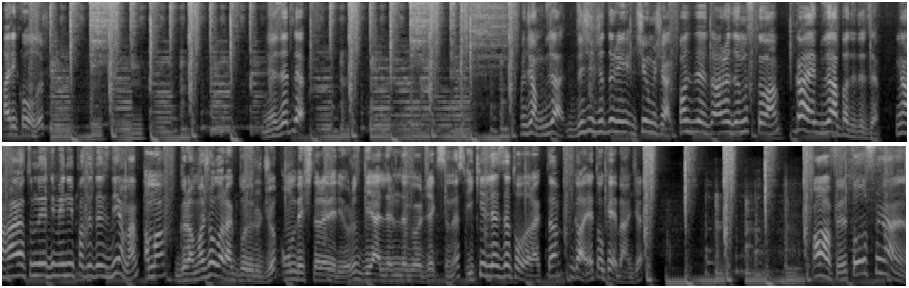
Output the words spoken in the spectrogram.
harika olur. Lezzetli. Hocam güzel. Dışı çıtır, içi yumuşak. Patateste aradığımız kıvam gayet güzel patatesi. Ya hayatımda yediğim en iyi patates diyemem ama gramaj olarak doyurucu. 15 lira veriyoruz. Diğerlerinde göreceksiniz. İki lezzet olarak da gayet okey bence. Afiyet olsun yani.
